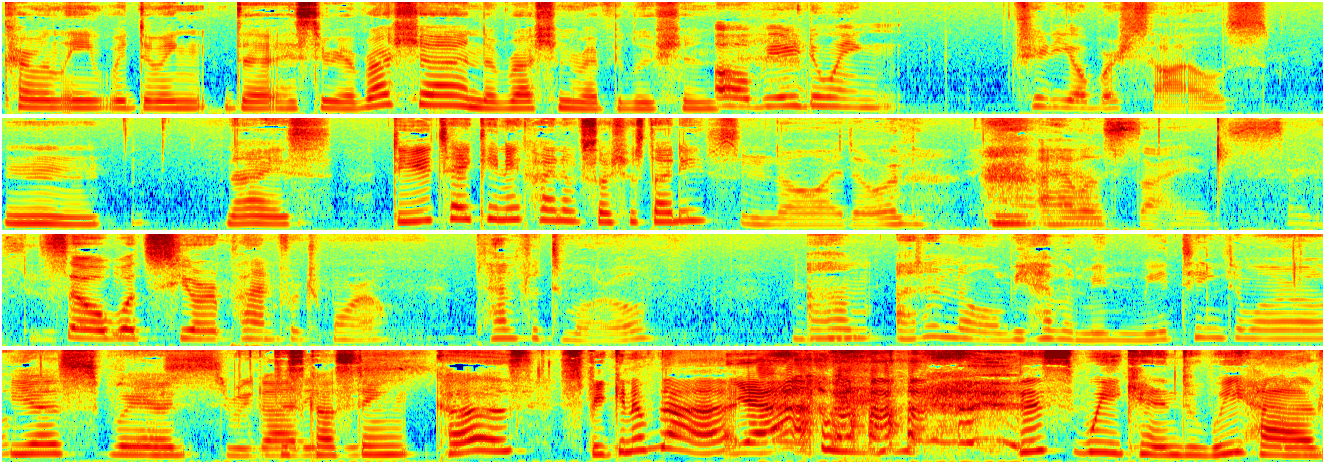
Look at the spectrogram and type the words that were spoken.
currently we're doing the history of Russia and the Russian Revolution. Oh, we're doing Treaty of Versailles. Mm, nice. Do you take any kind of social studies? No, I don't. I have a science. science So, what's your plan for tomorrow? plan for tomorrow. Mm-hmm. Um, I don't know. We have a Mint meeting tomorrow. Yes, we're Yes, discussing. Cause speaking of that, yeah, this weekend we have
